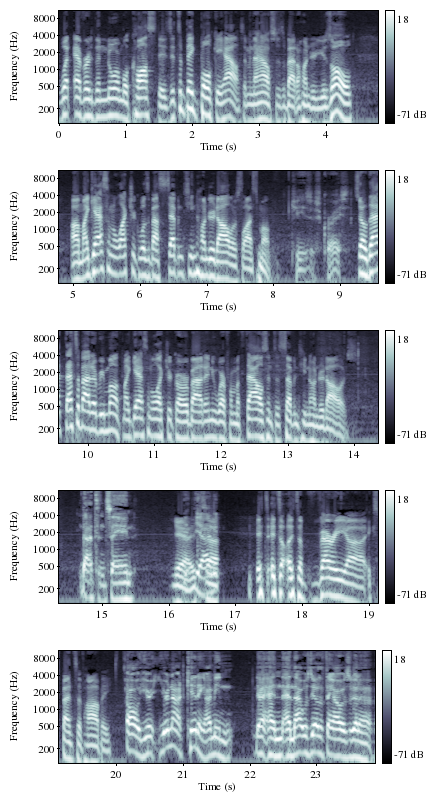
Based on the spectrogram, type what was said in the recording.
whatever the normal cost is. It's a big bulky house. I mean, the house is about 100 years old. Uh, my gas and electric was about $1,700 last month. Jesus Christ. So that that's about every month. My gas and electric are about anywhere from a thousand to seventeen hundred dollars. That's insane. Yeah, it's, yeah. I uh, mean, it's it's a, it's a very uh, expensive hobby. Oh, you're you're not kidding. I mean, and and that was the other thing I was gonna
